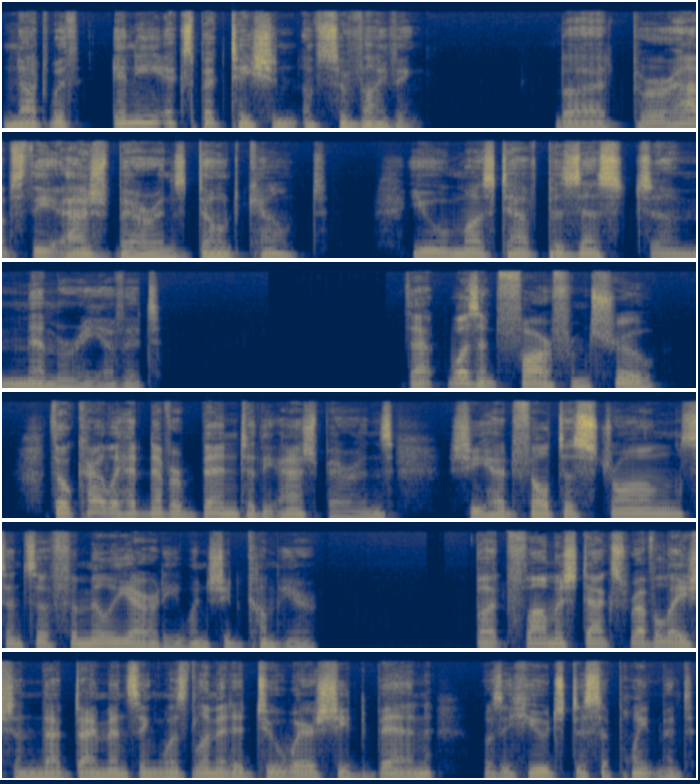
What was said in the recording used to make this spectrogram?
not with any expectation of surviving. But perhaps the Ash Barrens don't count. You must have possessed a memory of it. That wasn't far from true. Though Kyla had never been to the Ash Barrens, she had felt a strong sense of familiarity when she'd come here. But Flammerstack's revelation that Dimensing was limited to where she'd been was a huge disappointment.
